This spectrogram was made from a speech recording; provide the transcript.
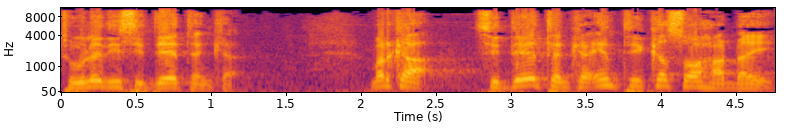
tuuladii siddeetanka. Marka siddeetanka intii ka soo hadhay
